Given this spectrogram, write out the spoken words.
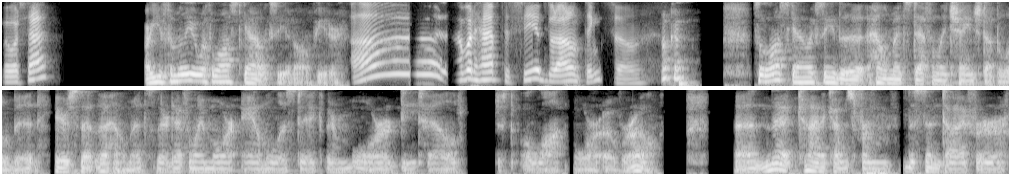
What's that? Are you familiar with Lost Galaxy at all, Peter? Uh, I would have to see it, but I don't think so. Okay. So Lost Galaxy, the helmets definitely changed up a little bit. Here's the, the helmets. They're definitely more animalistic. They're more detailed. Just a lot more overall. And that kind of comes from the Sentai for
